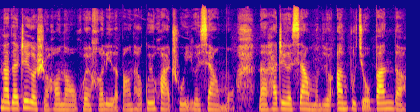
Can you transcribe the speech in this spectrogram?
那在这个时候呢，我会合理的帮他规划出一个项目。那他这个项目呢，就按部就班的，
